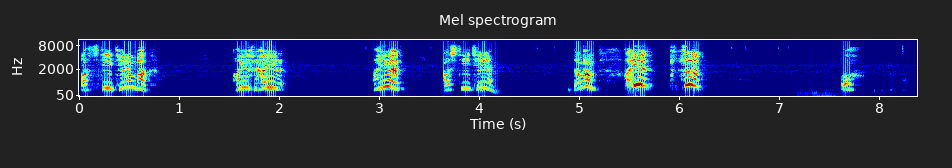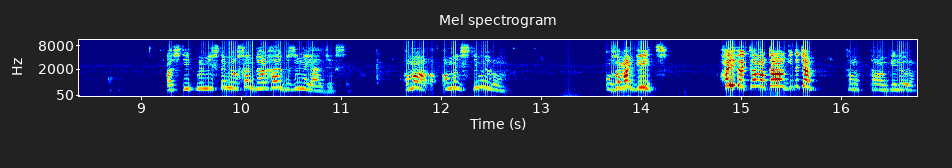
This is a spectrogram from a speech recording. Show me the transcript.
Aslı itelim bak. Hayır hayır. Hayır. Aslı itelim. Tamam. Hayır tutun. Oh. Aslı itmemi istemiyorsan derhal bizimle geleceksin. Ama ama istemiyorum. O zaman git. Hayır tamam tamam gideceğim. Tamam tamam geliyorum.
